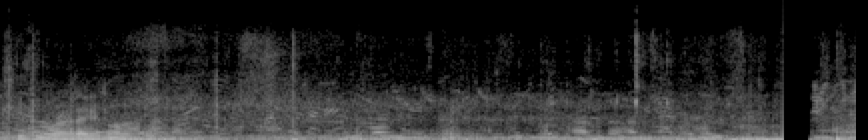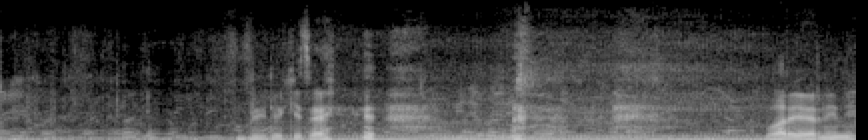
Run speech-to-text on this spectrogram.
खिच्नु भएर हेर्नु होला भिडियो चाहिँ भरे हेर्ने नि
